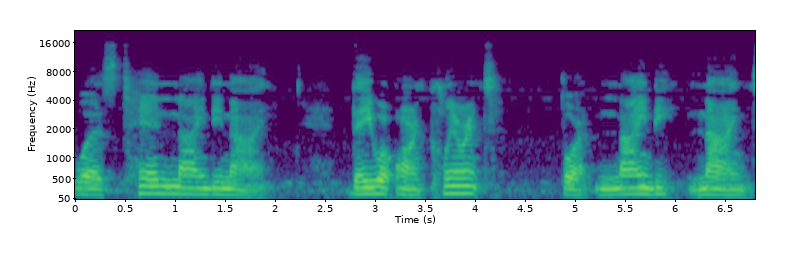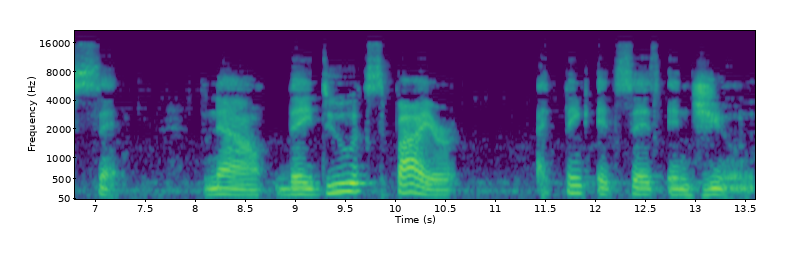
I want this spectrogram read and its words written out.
was $10.99. They were on clearance for 99 cents. Now, they do expire, I think it says in June.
